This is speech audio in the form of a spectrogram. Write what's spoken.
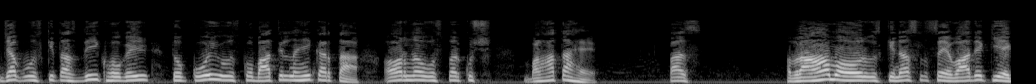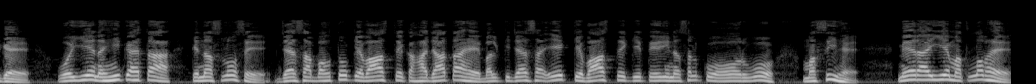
جب اس کی تصدیق ہو گئی تو کوئی اس کو باطل نہیں کرتا اور نہ اس پر کچھ بڑھاتا ہے۔ بس، ابراہم اور اس کی نسل سے وعدے کیے گئے۔ وہ یہ نہیں کہتا کہ نسلوں سے جیسا بہتوں کے واسطے کہا جاتا ہے، بلکہ جیسا ایک کے واسطے کی تیری نسل کو اور وہ مسیح ہے۔ میرا یہ مطلب ہے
